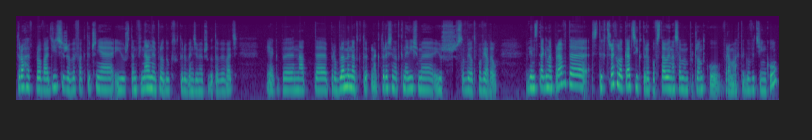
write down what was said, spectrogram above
trochę wprowadzić, żeby faktycznie już ten finalny produkt, który będziemy przygotowywać, jakby na te problemy, na które się natknęliśmy, już sobie odpowiadał. Więc tak naprawdę z tych trzech lokacji, które powstały na samym początku w ramach tego wycinku,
